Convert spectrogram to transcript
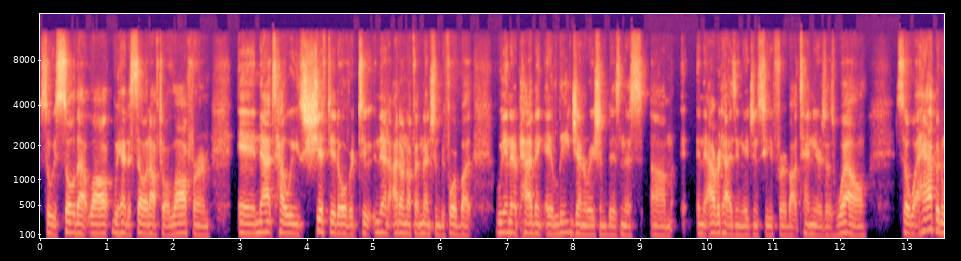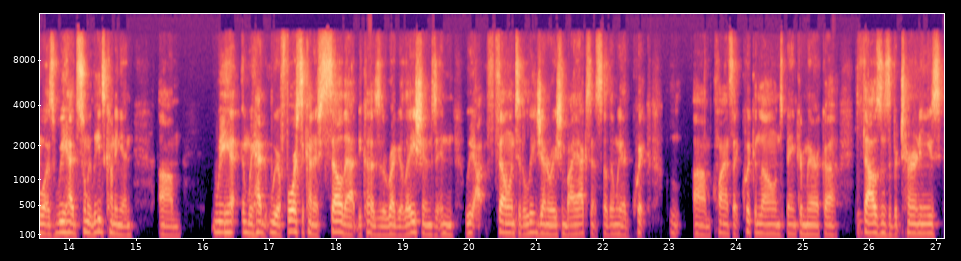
So we sold that law. We had to sell it off to a law firm, and that's how we shifted over to. And then I don't know if I mentioned before, but we ended up having a lead generation business um, in the advertising agency for about ten years as well. So what happened was we had so many leads coming in. Um, we and we had we were forced to kind of sell that because of the regulations, and we uh, fell into the lead generation by accident. So then we had quick um, clients like Quicken Loans, Bank America, thousands of attorneys,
